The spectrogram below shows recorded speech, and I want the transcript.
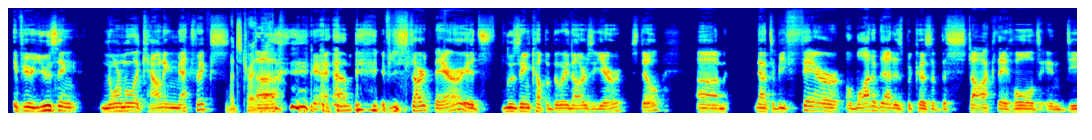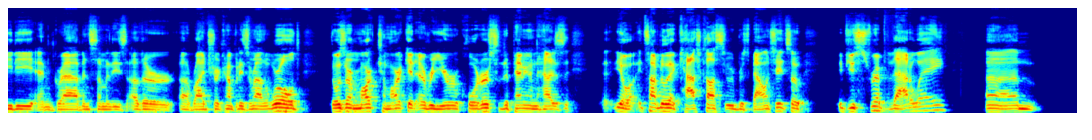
If you're using normal accounting metrics, let's try that. Uh, um, if you start there, it's losing a couple billion dollars a year still. Um, now, to be fair, a lot of that is because of the stock they hold in Didi and Grab and some of these other uh, rideshare companies around the world. Those are marked to market every year or quarter. So depending on how, you know, it's not really a cash cost to Uber's balance sheet. So if you strip that away, um,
